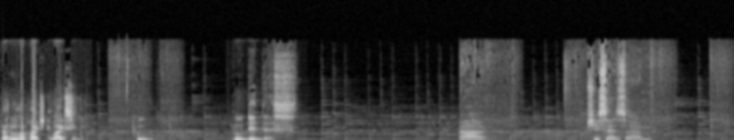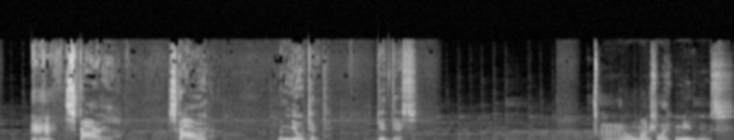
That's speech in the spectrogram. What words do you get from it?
Doesn't look like she likes you. Who? Who did this? uh, she says, um, Skarl. Skarl. The mutant did this. I don't much like mutants.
